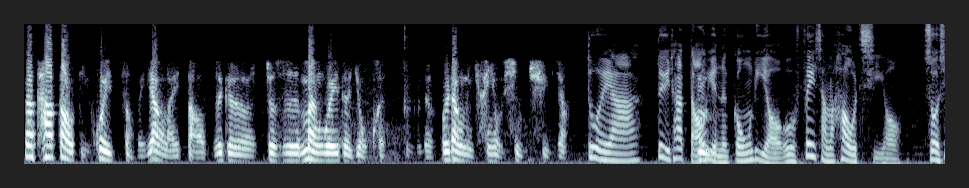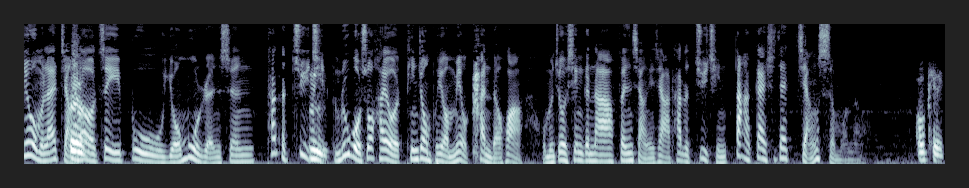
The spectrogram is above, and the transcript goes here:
那他到底会怎么样来导这个就是漫威的永恒族的，会让你很有兴趣，这样。对啊，对于他导演的功力哦，嗯、我非常的好奇哦。首先，我们来讲到这一部游牧人生，它的剧情，如果说还有听众朋友没有看的话，我们就先跟大家分享一下它的剧情大概是在讲什么呢？OK。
